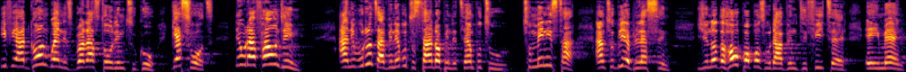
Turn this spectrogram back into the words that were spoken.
If he had gone when his brothers told him to go, guess what? They would have found him. And he wouldn't have been able to stand up in the temple to, to minister and to be a blessing. You know, the whole purpose would have been defeated. Amen.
